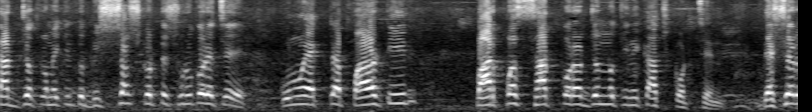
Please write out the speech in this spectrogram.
কার্যক্রমে কিন্তু বিশ্বাস করতে শুরু করেছে, কোনো একটা পার্টির পারপাস সার্ভ করার জন্য তিনি কাজ করছেন। দেশের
